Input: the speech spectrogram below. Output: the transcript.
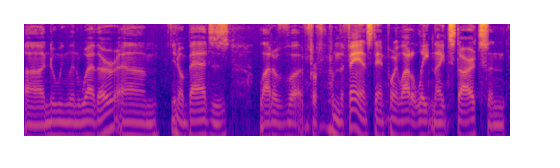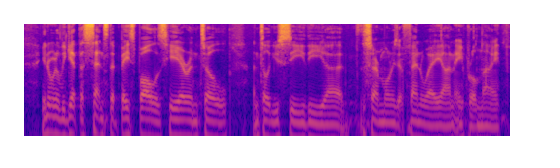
uh, New England weather. Um, you know, Bads is a lot of uh, for, from the fan standpoint, a lot of late night starts, and you don't really get the sense that baseball is here until until you see the, uh, the ceremonies at Fenway on April 9th.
